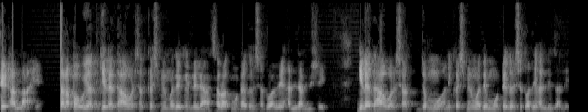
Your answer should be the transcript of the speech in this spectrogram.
थेट हल्ला आहे. चला पाहूयात गेल्या दहा वर्षात काश्मीरमध्ये घडलेल्या सर्वात मोठ्या दहशतवादी हल्ल्यांविषयी. गेल्या दहा वर्षात जम्मू आणि काश्मीरमध्ये मोठे दहशतवादी हल्ले झाले.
